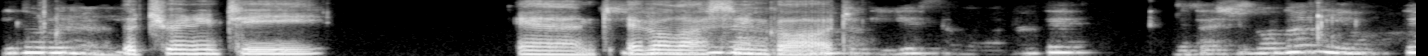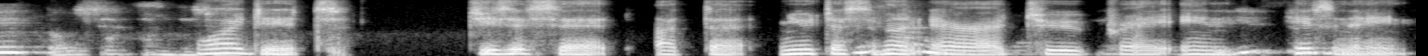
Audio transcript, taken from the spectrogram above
The Trinity and everlasting God. Why did Jesus said at the New Testament era to pray in his name?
